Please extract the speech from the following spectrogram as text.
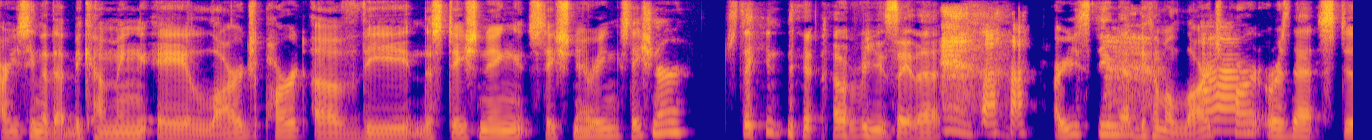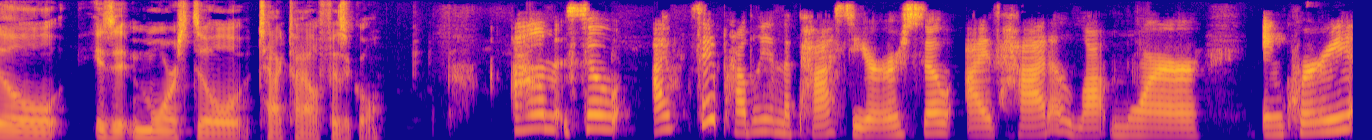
are you seeing that that becoming a large part of the the stationing stationary stationer however you say that are you seeing that become a large um, part or is that still is it more still tactile physical um so i would say probably in the past year or so i've had a lot more inquiry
